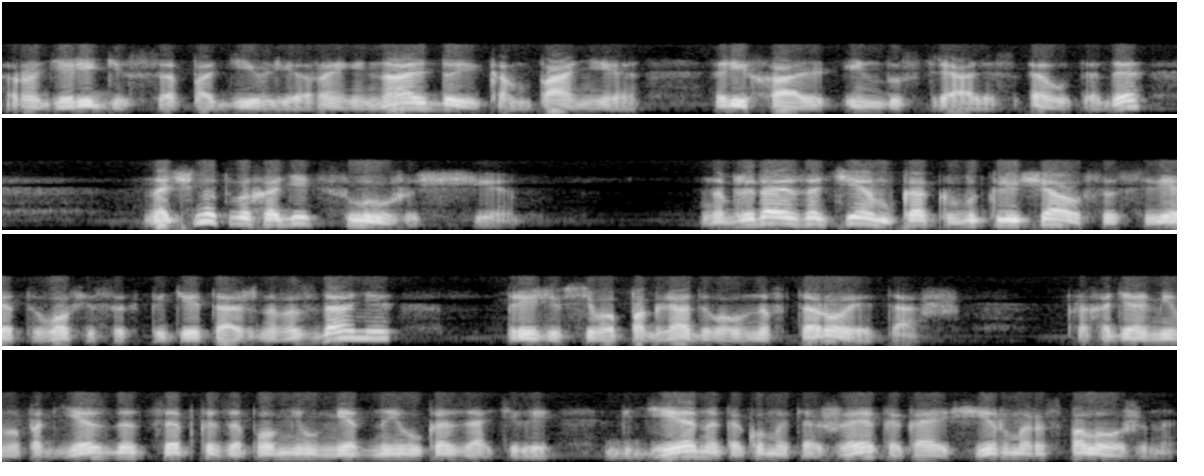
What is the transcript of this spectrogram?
Родеригеса Падилья Рейнальдо и компания «Рихаль Индустриалис ЛТД» начнут выходить служащие. Наблюдая за тем, как выключался свет в офисах пятиэтажного здания, прежде всего поглядывал на второй этаж. Проходя мимо подъезда, цепко запомнил медные указатели, где, на каком этаже, какая фирма расположена.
